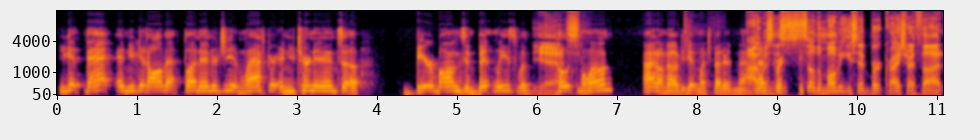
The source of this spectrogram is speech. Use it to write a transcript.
You get that, and you get all that fun energy and laughter, and you turn it into beer bongs and Bentleys with Yes. Post Malone. I don't know if you get much better than that. I That's was pretty- so the moment you said Bert Kreischer, I thought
